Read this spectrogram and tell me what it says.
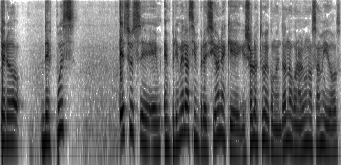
Pero después, eso es eh, en, primeras impresiones que, yo lo estuve comentando con algunos amigos.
